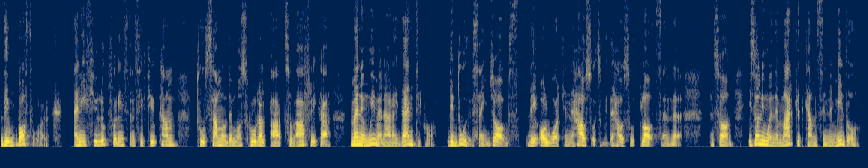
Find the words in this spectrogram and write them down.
they both work and if you look for instance if you come to some of the most rural parts of Africa, men and women are identical. They do the same jobs. They all work in the households with the household plots and uh, and so on. It's only when the market comes in the middle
